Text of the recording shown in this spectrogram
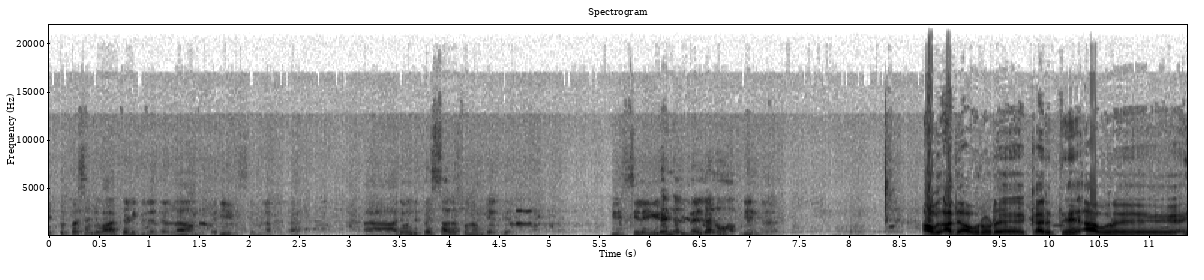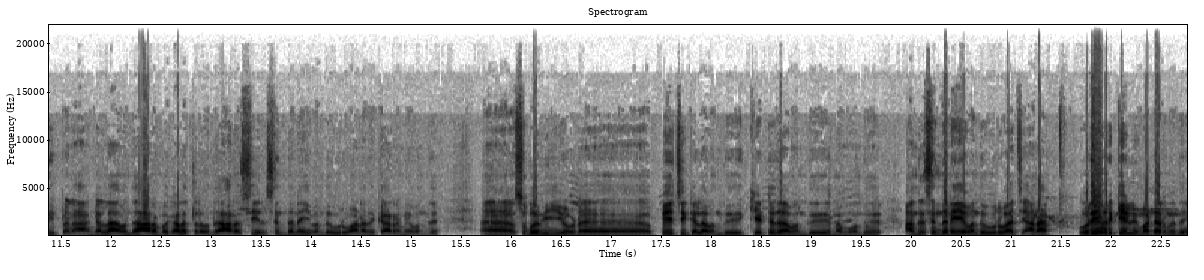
எட்டு பர்சன்ட் வாக்கு எடுக்கிறதெல்லாம் வந்து பெரிய விஷயம் இல்லை. அது வந்து பெருசால சொல்ல முடியாது. சில இடங்கள் வெல்லணும் அப்படின்றாரு அவ அது அவரோட கருத்து. அவர் இப்போ நாங்கள்லாம் வந்து ஆரம்ப காலத்தில் வந்து அரசியல் சிந்தனை வந்து உருவானது காரணமே வந்து சுபவியோட பேச்சுக்களை வந்து கேட்டு தான் வந்து நம்ம வந்து அந்த சிந்தனையே வந்து உருவாச்சு. ஆனால் ஒரே ஒரு கேள்வி மட்டும் இருந்தது.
